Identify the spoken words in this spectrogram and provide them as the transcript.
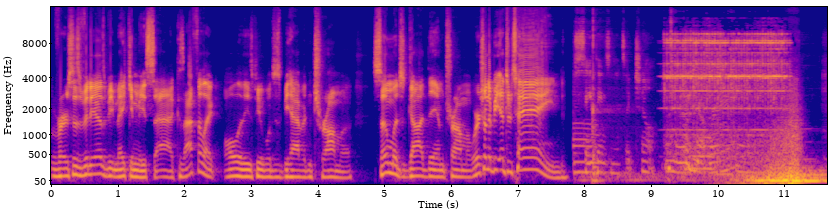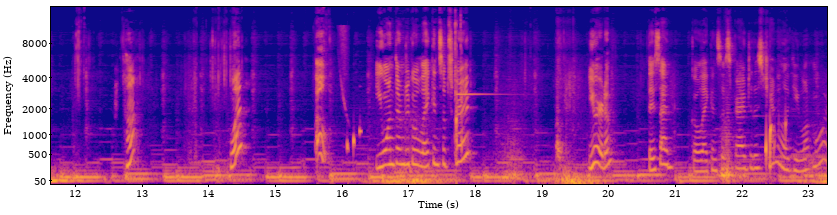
versus videos be making me sad because I feel like all of these people just be having trauma. So much goddamn trauma. We're trying to be entertained. say things, and it's like chill. Huh? What? Oh, you want them to go like and subscribe? You heard them. They said go like and subscribe to this channel if you want more.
